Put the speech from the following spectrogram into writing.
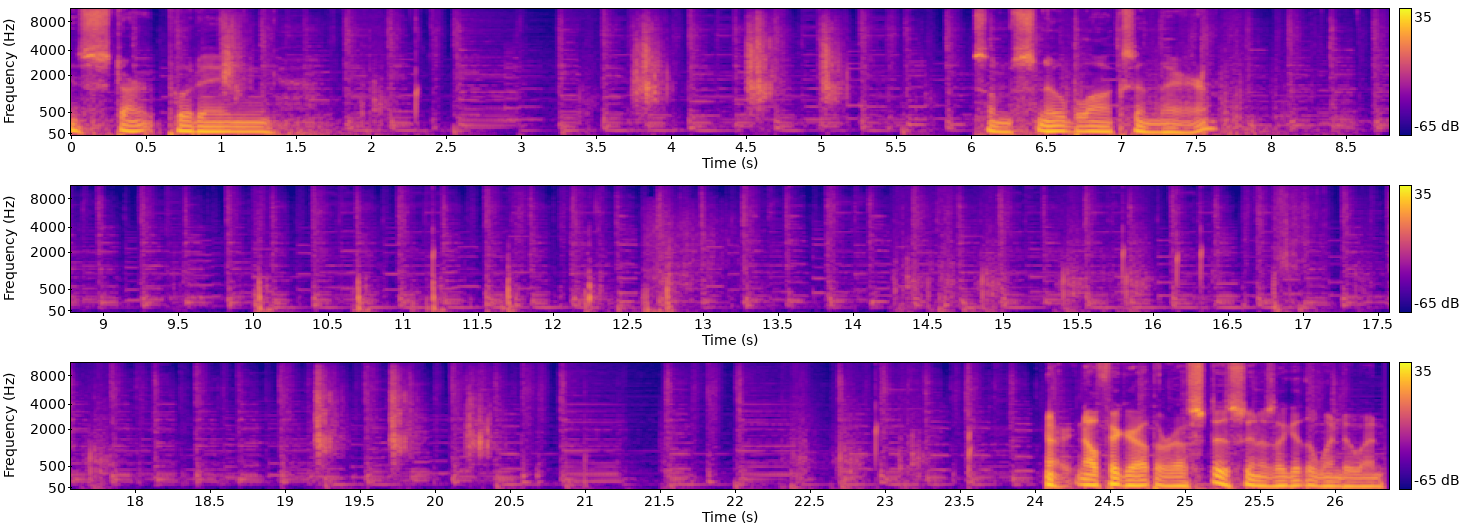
is start putting some snow blocks in there. And I'll figure out the rest as soon as I get the window in.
